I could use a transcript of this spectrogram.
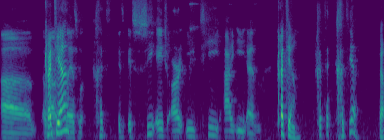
Uh, Chrétien? It's, it's C H R E T I E N. Chrétien. Chrétien. Chrétien. Yeah.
